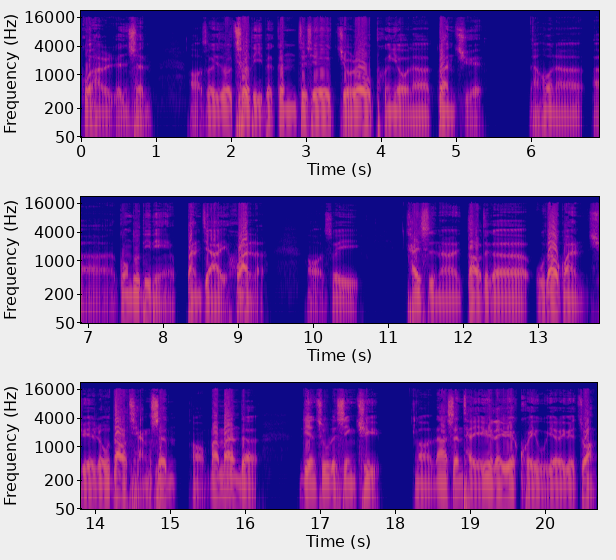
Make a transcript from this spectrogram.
过他的人生啊，所以说彻底的跟这些酒肉朋友呢断绝，然后呢，呃，工作地点搬家也换了哦，所以。开始呢，到这个武道馆学柔道强身哦，慢慢的练出了兴趣哦，那身材也越来越魁梧，越来越壮。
